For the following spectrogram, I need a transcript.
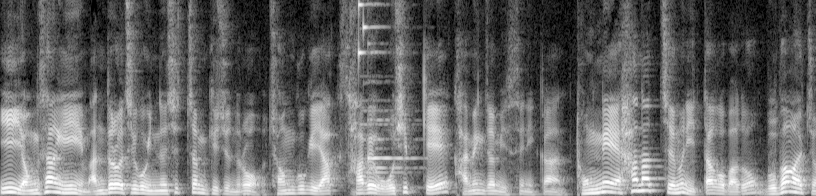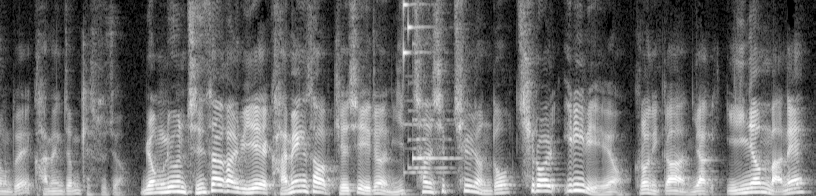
이 영상이 만들어지고 있는 시점 기준으로 전국에 약 450개의 가맹점이 있으니까 동네에 하나쯤은 있다고 봐도 무방할 정도의 가맹점 개수죠. 명륜 진사갈비의 가맹사업 개시일은 2017년도 7월 1일이에요. 그러니까 약 2년 만에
